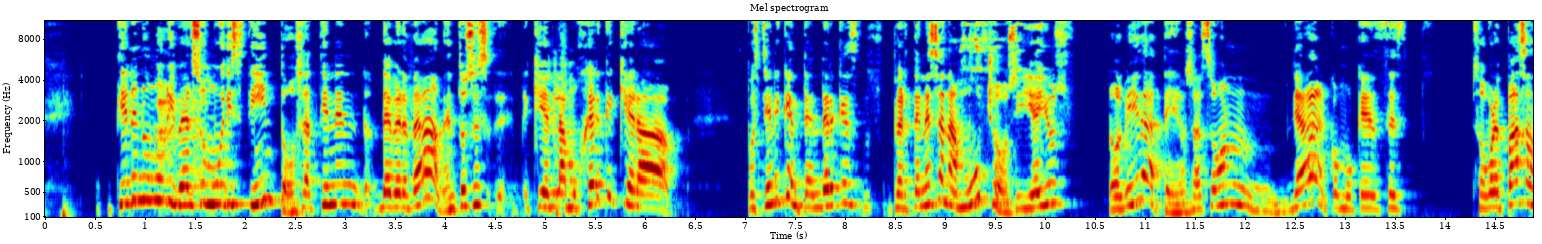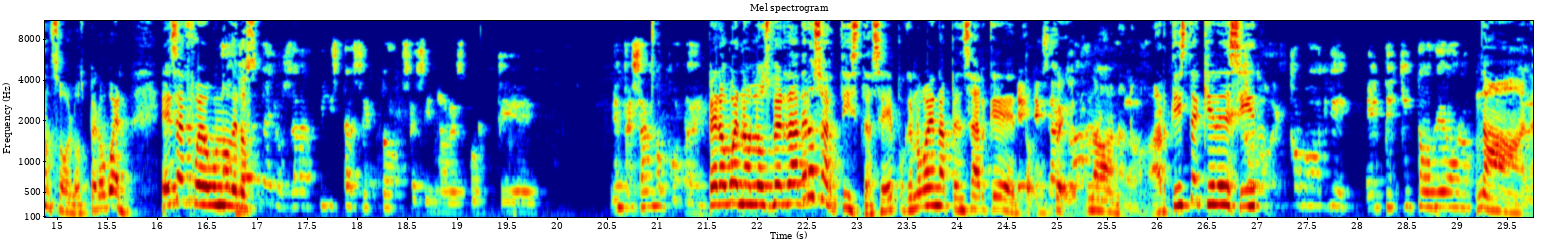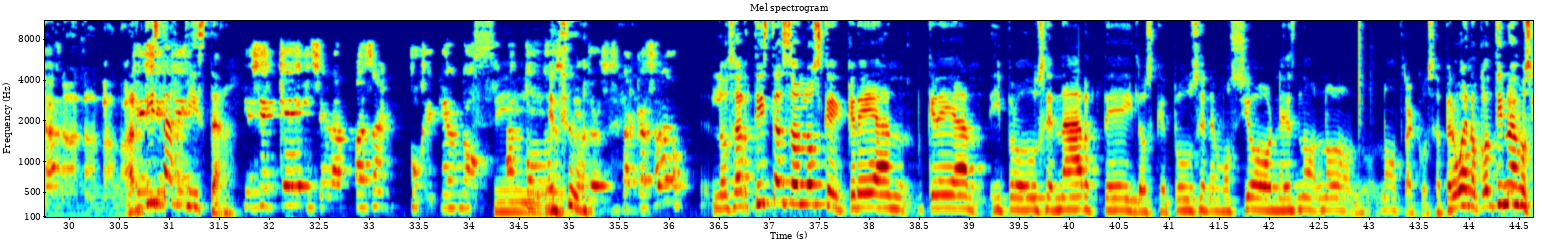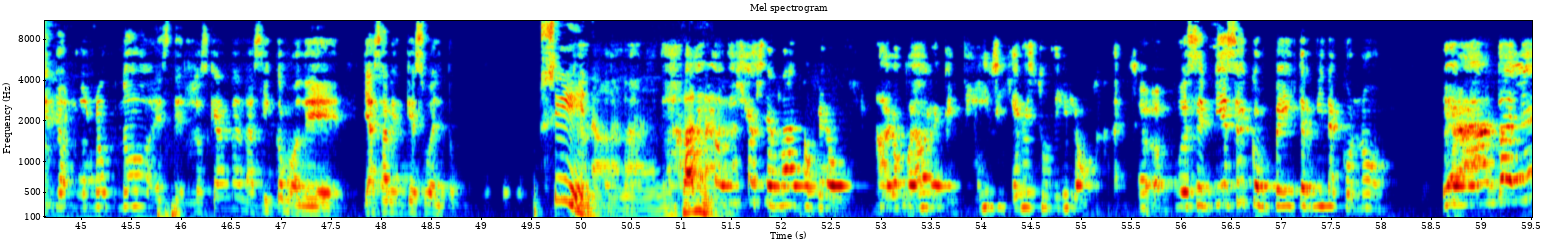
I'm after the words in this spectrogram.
tienen un Ah, universo muy distinto, o sea, tienen de verdad. Entonces, eh, quien la mujer que quiera, pues tiene que entender que pertenecen a muchos y ellos, olvídate, o sea, son ya como que se sobrepasan solos. Pero bueno, ese fue uno de los... De los artistas entonces, señores, porque empezando por ahí. Pero bueno, los verdaderos artistas, ¿eh? Porque no vayan a pensar que... exacto. No, no, no. Artista quiere decir... Es como, es como, oye, el piquito de oro. No, no, ¿verdad? no, no, no, no. Artista, que- artista. Que sé y se la pasa coqueteando Sí, a todos eso. mientras está casado. Los artistas son los que crean, crean y producen arte y los que producen emociones, no, no, no otra cosa. Pero bueno, continuemos. No, no, no, no, este, los que andan así como de, ya saben qué suelto. Sí, no, no, no, Ay, lo dije hace rato, pero No lo puedo repetir, si quieres tú dilo. Pues empieza con P y termina con O. ¡Ándale!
